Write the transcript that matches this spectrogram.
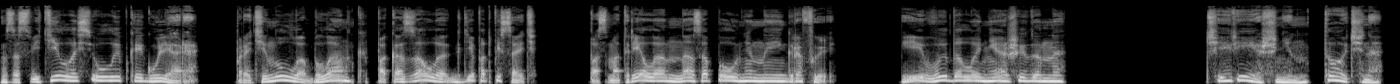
Засветилась улыбкой Гуляра. Протянула бланк, показала, где подписать посмотрела на заполненные графы и выдала неожиданно «Черешнин, точно!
